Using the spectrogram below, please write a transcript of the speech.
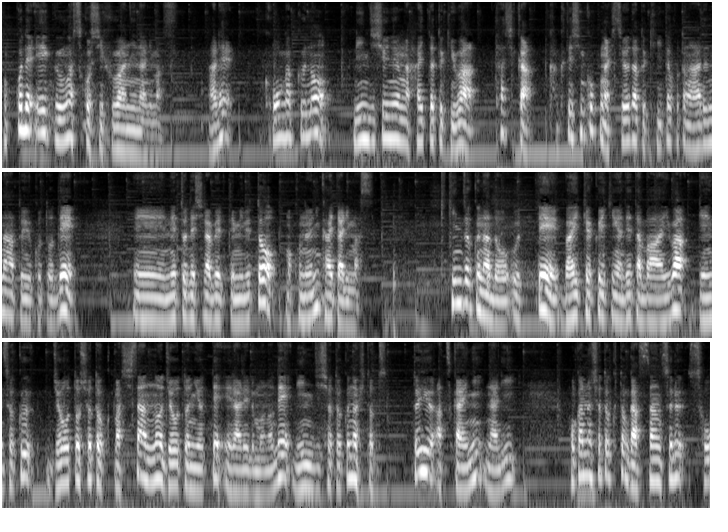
ここで A 君は少し不安になります。あれ高額の臨時収入が入った時は確か確定申告が必要だと聞いたことがあるなということで、えーネットで調べてみると、まあ、このように書いてあります。金属などを売って売却益が出た場合は原則譲渡所得、まあ、資産の譲渡によって得られるもので臨時所得の一つという扱いになり他の所得と合算する総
